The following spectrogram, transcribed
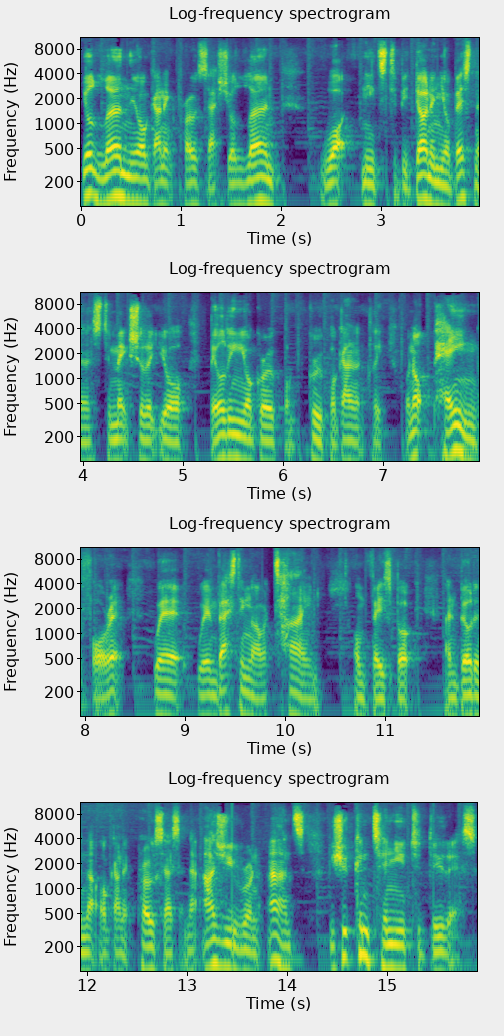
you'll learn the organic process. You'll learn what needs to be done in your business to make sure that you're building your group group organically. We're not paying for it. We're we're investing our time on Facebook and building that organic process. And as you run ads, you should continue to do this.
